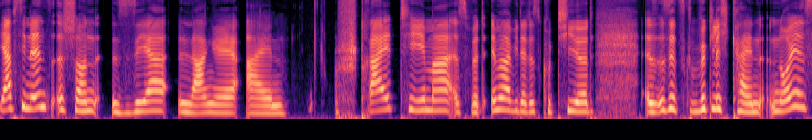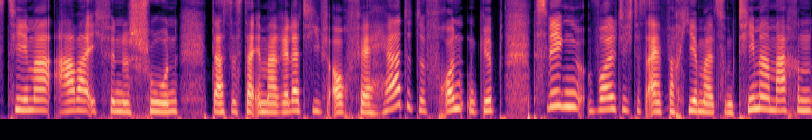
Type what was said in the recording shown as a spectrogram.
Die Abstinenz ist schon sehr lange ein Streitthema. Es wird immer wieder diskutiert. Es ist jetzt wirklich kein neues Thema, aber ich finde schon, dass es da immer relativ auch verhärtete Fronten gibt. Deswegen wollte ich das einfach hier mal zum Thema machen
